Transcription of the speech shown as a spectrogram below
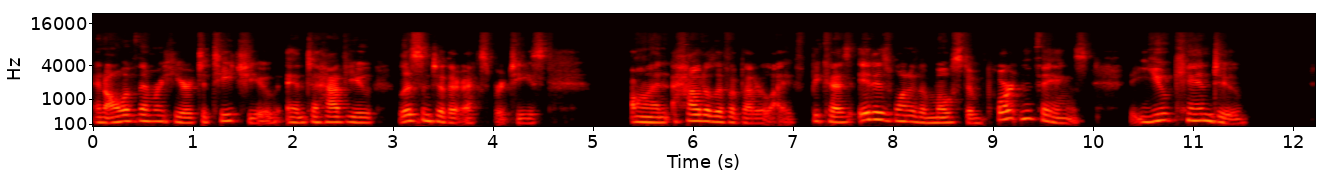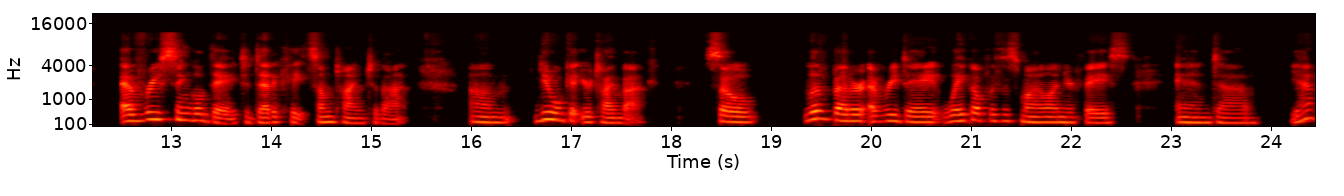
and all of them are here to teach you and to have you listen to their expertise on how to live a better life because it is one of the most important things that you can do every single day to dedicate some time to that. Um, you won't get your time back. So live better every day, wake up with a smile on your face, and uh, yeah,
